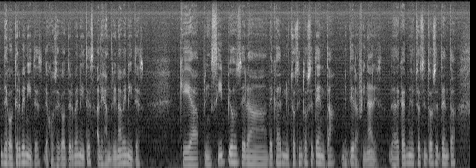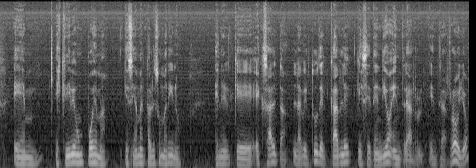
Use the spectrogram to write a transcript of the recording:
de Gautier Benítez, de José Gautier Benítez, Alejandrina Benítez, que a principios de la década de 1870, mentira, a finales de la década de 1870, em, escribe un poema que se llama El cable submarino, en el que exalta la virtud del cable que se tendió entre, entre Arroyo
